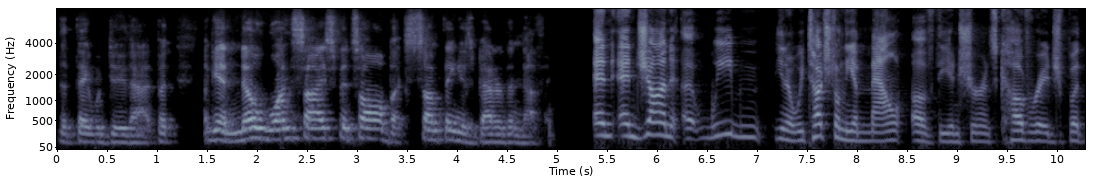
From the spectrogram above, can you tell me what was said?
that they would do that. But again, no one size fits all, but something is better than nothing. And and John, uh, we you know we touched on the amount of the insurance coverage, but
